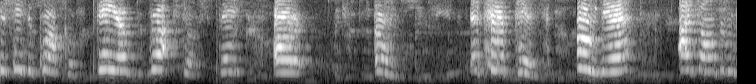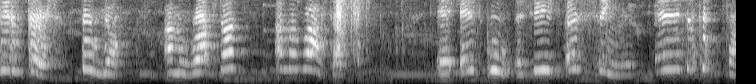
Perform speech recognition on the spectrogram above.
You see the Broncos, they are rock stars. They are um, the champions. Oh yeah, I saw them get them first. Booyah! I'm a rockstar. I'm a rockstar. It is cool to see a singer it's a football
